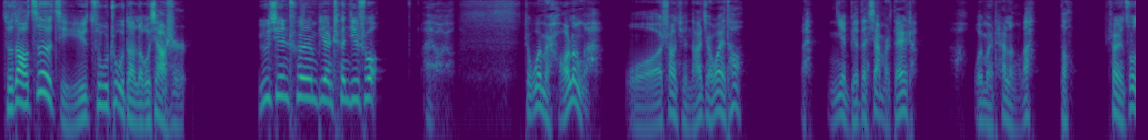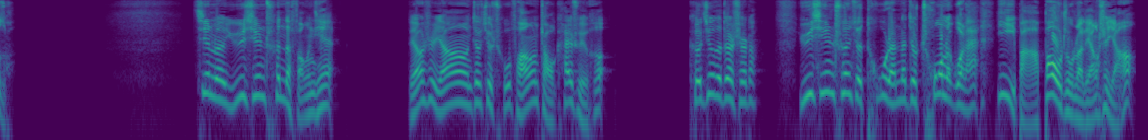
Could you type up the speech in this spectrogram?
走到自己租住的楼下时，于新春便趁机说：“哎呦呦，这外面好冷啊，我上去拿件外套。哎，你也别在下面待着啊，外面太冷了。走上去坐坐。”进了于新春的房间，梁世阳就去厨房找开水喝。可就在这时呢，于新春却突然的就冲了过来，一把抱住了梁世阳，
